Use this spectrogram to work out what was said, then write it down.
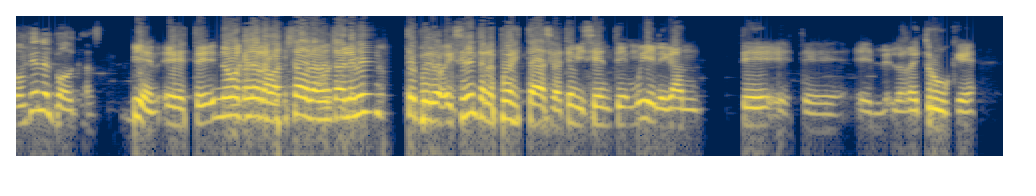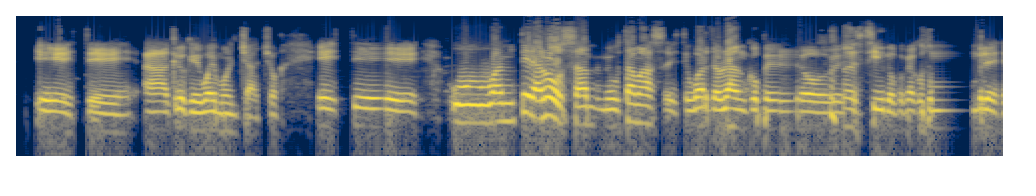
Confía en el podcast. Bien, este, no va a quedar registrado lamentablemente, pero excelente respuesta, Sebastián Vicente, muy elegante este, el, el retruque. Este, a creo que Guay Monchacho. Este, Guantera Rosa, me gusta más este Blanco, pero no decirlo porque me acostumbré.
